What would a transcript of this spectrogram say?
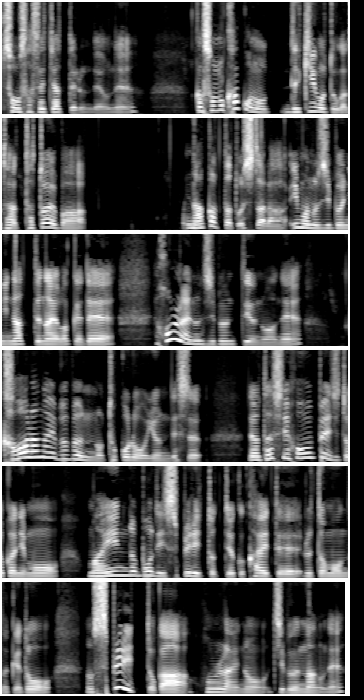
そうさせちゃってるんだよね。その過去の出来事がた、例えば、なかったとしたら、今の自分になってないわけで、本来の自分っていうのはね、変わらない部分のところを言うんです。で、私、ホームページとかにも、マインド、ボディ、スピリットってよく書いてると思うんだけど、スピリットが本来の自分なのね。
